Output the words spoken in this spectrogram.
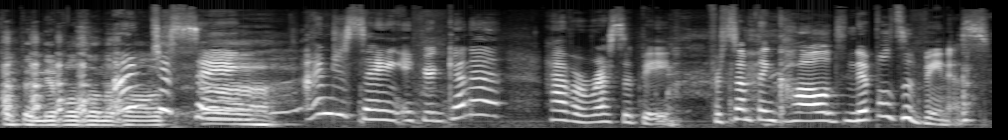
Put the nipples on the I'm balls. just saying. Uh, I'm just saying. If you're gonna have a recipe for something called nipples of Venus,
